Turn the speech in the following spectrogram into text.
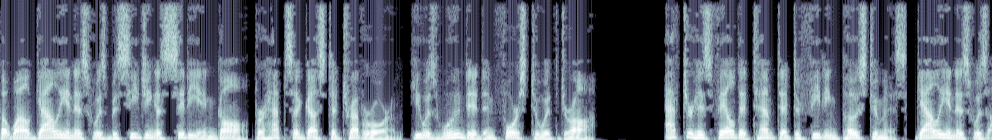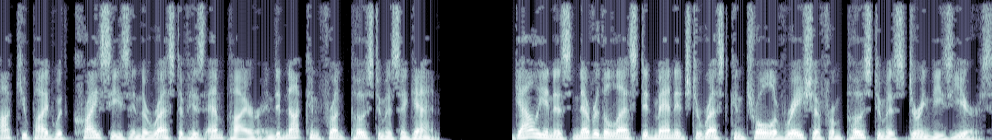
but while Gallienus was besieging a city in Gaul perhaps Augusta Treverorum, he was wounded and forced to withdraw. After his failed attempt at defeating Postumus, Gallienus was occupied with crises in the rest of his empire and did not confront Postumus again. Gallienus nevertheless did manage to wrest control of Raetia from Postumus during these years.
